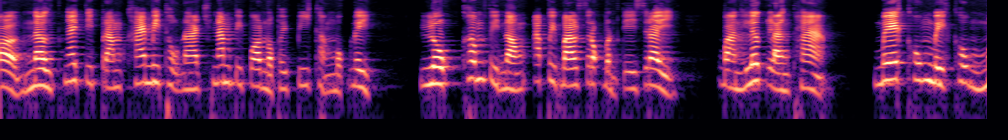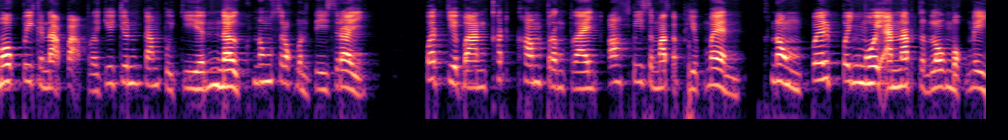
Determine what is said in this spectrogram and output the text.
ដល់នៅថ្ងៃទី5ខែមិថុនាឆ្នាំ2022ខាងមុខនេះលោកខឹមពីណងអភិបាលស្រុកបន្ទាយស្រី បានលើកឡើងថា មេឃុំមេឃុំមកពីគណៈបកប្រជាជនកម្ពុជានៅក្នុងស្រុកបន្ទាយស្រីពិតជាបានខិតខំប្រឹងប្រែងអស់ពីសមត្ថភាពមែនក្នុងពេលពេញមួយអាណត្តិកន្លងមកនេះ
